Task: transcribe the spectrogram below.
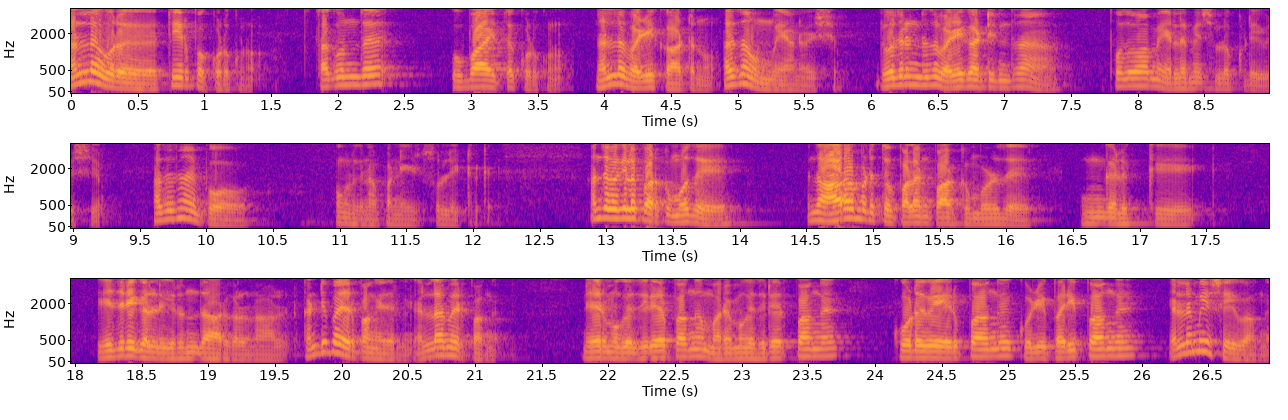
நல்ல ஒரு தீர்ப்பை கொடுக்கணும். தகுந்த உபாயத்தை கொடுக்கணும். நல்ல வழி காட்டணும். அதுதான் உண்மையான விஷயம். ஜோதிடன்றது வழிகாட்டின்னு தான் பொதுவாக எல்லாமே சொல்லக்கூடிய விஷயம். அதுதான் இப்போது உங்களுக்கு நான் பண்ணி சொல்லிகிட்ருக்கேன் அந்த வகையில் பார்க்கும்போது இந்த ஆறாம் இடத்து பலன் பார்க்கும் பொழுது உங்களுக்கு எதிரிகள் இருந்தார்கள்னால் கண்டிப்பாக இருப்பாங்க எதிரிகள். எல்லாமே இருப்பாங்க. நேர்முக எதிரி இருப்பாங்க மறைமுக எதிரி இருப்பாங்க கூடவே இருப்பாங்க குழி பறிப்பாங்க எல்லாமே செய்வாங்க.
